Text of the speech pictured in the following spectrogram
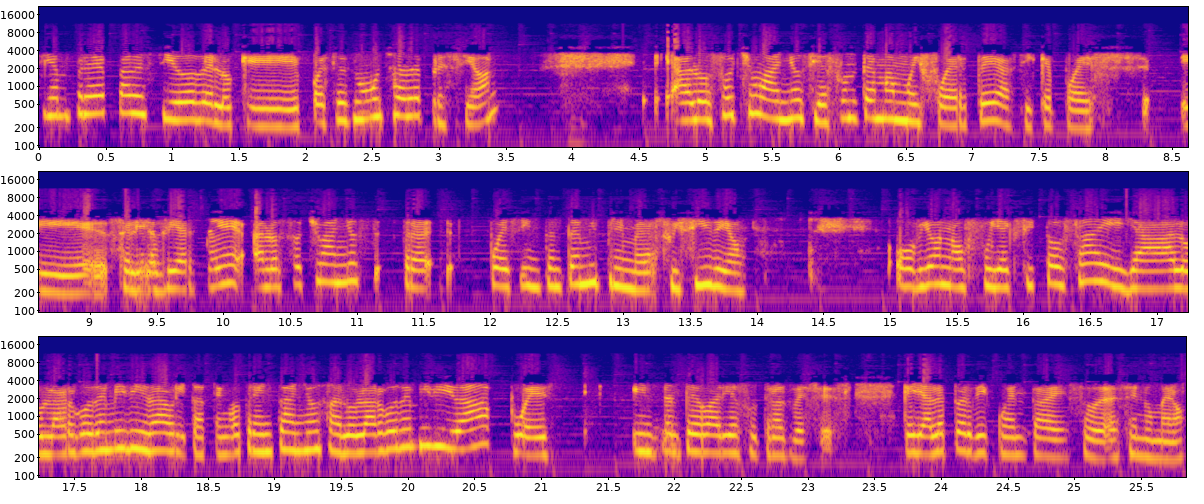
siempre he padecido de lo que, pues, es mucha depresión. A los ocho años, y es un tema muy fuerte, así que, pues, eh, se le advierte. A los ocho años, tra- pues, intenté mi primer suicidio. Obvio, no fui exitosa y ya a lo largo de mi vida, ahorita tengo 30 años, a lo largo de mi vida, pues, intenté varias otras veces, que ya le perdí cuenta eso, a ese número.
